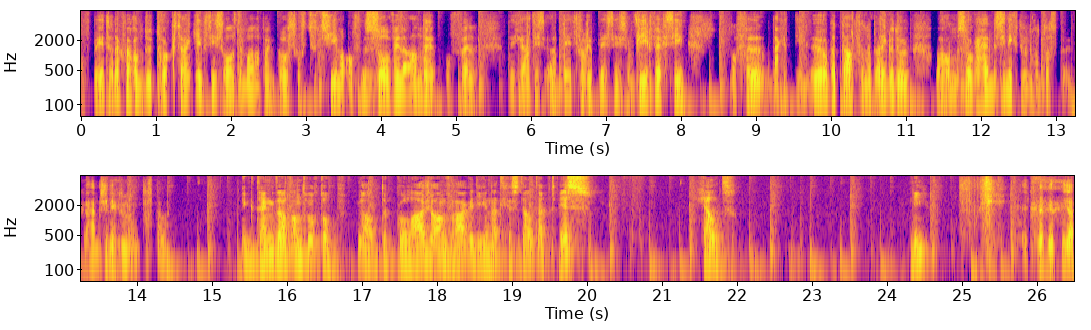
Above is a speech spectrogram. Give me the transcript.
Of beter nog, waarom doet Rockstar Games niet zoals de mannen van Ghost of Tsushima of zoveel andere, ofwel de gratis update voor je PlayStation 4-versie, ofwel dat je 10 euro betaalt voor een... Ik bedoel, waarom zo geheimzinnig doen rond dat, geheimzinnig doen rond dat spel? Ik denk dat het antwoord op ja, de collage aan vragen die je net gesteld hebt is geld. Niet? ja,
